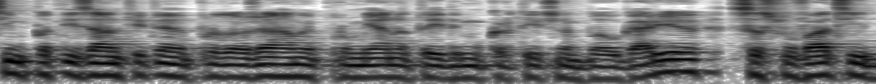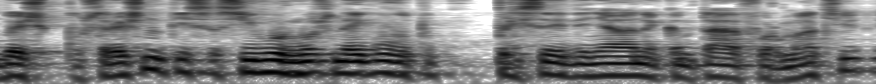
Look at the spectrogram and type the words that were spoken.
симпатизантите на Продължаваме промяната и Демократична България. С овации беше посрещнат и със сигурност неговото присъединяване към тая формация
